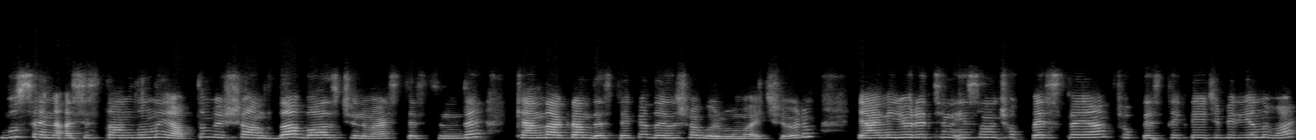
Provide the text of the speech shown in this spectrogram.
Bu sene asistanlığını yaptım ve şu anda da Boğaziçi Üniversitesi'nde kendi akran destek ve dayanışma grubumu açıyorum. Yani yönetim insanı çok besleyen, çok destekleyici bir yanı var.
